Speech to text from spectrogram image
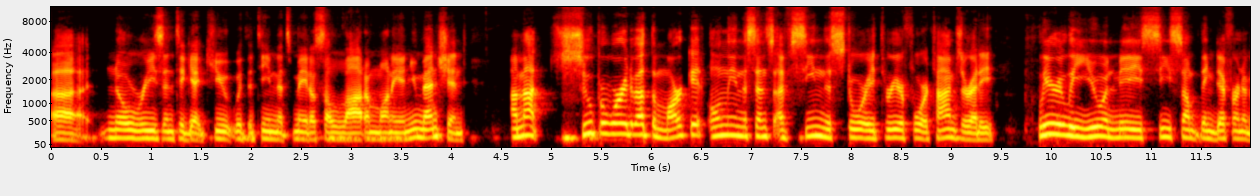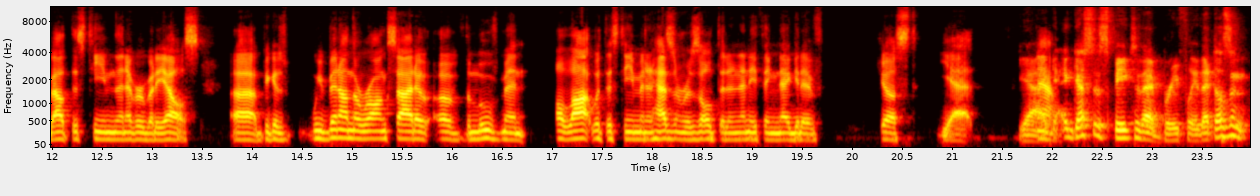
Uh, no reason to get cute with the team that's made us a lot of money. And you mentioned, I'm not super worried about the market, only in the sense I've seen this story three or four times already. Clearly, you and me see something different about this team than everybody else uh, because we've been on the wrong side of, of the movement a lot with this team, and it hasn't resulted in anything negative just yet. Yeah, now, I guess to speak to that briefly, that doesn't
